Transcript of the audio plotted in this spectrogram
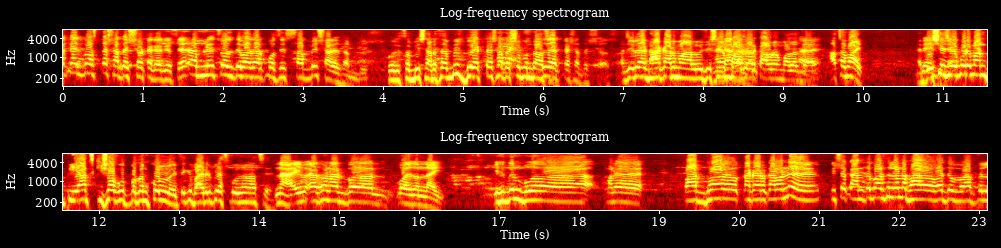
এক এক বস্তা সাতাশশো টাকা গেছে আপনি চলতে বাজার পঁচিশ ছাব্বিশ সাড়ে ছাব্বিশ। পঁচিশ ছাব্বিশ সাড়ে ছাব্বিশ দু একটা সাতাশশো পর্যন্ত দু আছে। একটা সাতাশশো আছে। যেটা ঢাকার মাল ওই যে শ্যাম বাজার। কাউরান বাজার হ্যাঁ। যায়। আচ্ছা ভাই দেশে যে পরিমাণ পেঁয়াজ কৃষক উৎপাদন করল এতে কি বাইরের পেঁয়াজ প্রয়োজন আছে? না এখন আর প্রয়োজন নাই। কিছুদিন মানে পাট ধোয়া কাটার কারণে কৃষক আনতে পারছিল না হয়তো ভাবছিল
